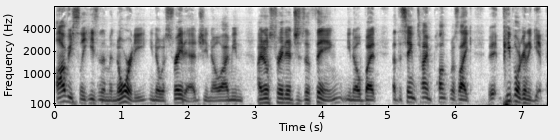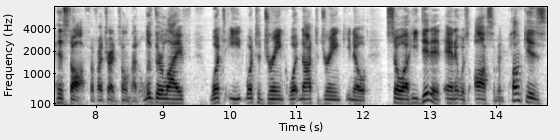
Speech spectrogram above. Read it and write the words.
obviously he's in the minority, you know, with straight edge, you know. I mean, I know straight edge is a thing, you know, but at the same time Punk was like eh, people are going to get pissed off if I try to tell them how to live their life, what to eat, what to drink, what not to drink, you know. So uh, he did it and it was awesome. And Punk is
